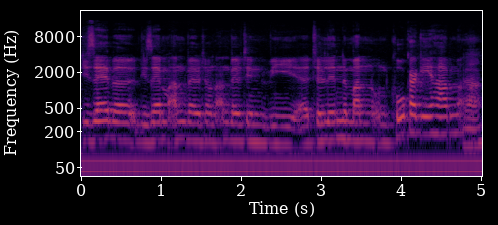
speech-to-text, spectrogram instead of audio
dieselbe, dieselben Anwälte und Anwältinnen wie äh, Till Lindemann und KKG haben. Ja.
